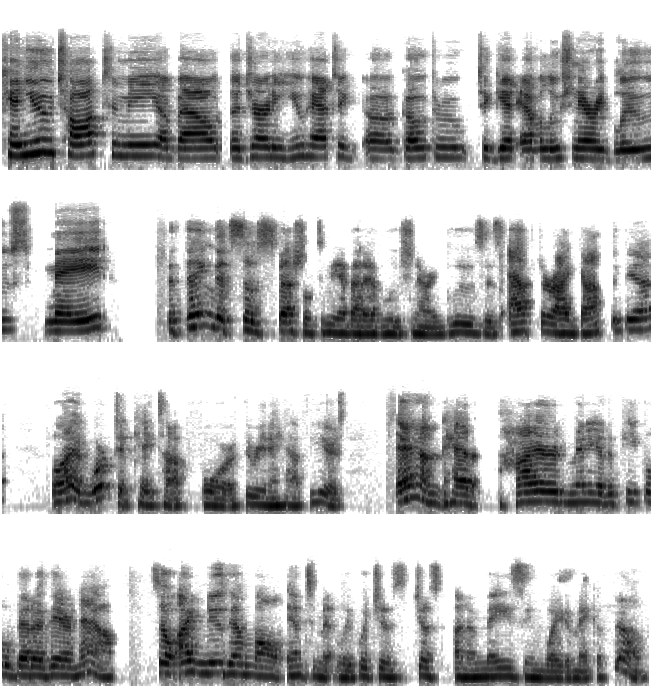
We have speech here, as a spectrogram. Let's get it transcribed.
Can you talk to me about the journey you had to uh, go through to get Evolutionary Blues made? The thing that's so special to me about Evolutionary Blues is after I got the bit, well, I had worked at K Top for three and a half years and had hired many of the people that are there now. So I knew them all intimately, which is just an amazing way to make a film.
